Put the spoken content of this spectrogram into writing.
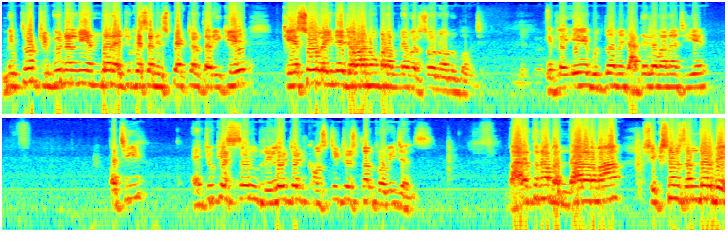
મિત્રો ટ્રિબ્યુનલની અંદર એજ્યુકેશન ઇન્સ્પેક્ટર તરીકે કેસો લઈને જવાનો પણ અમને વર્ષોનો અનુભવ છે. એટલે એ મુદ્દો અમે જાતે લેવાના છીએ. પછી એજ્યુકેશન રિલેટેડ કોન્સ્ટિટ્યુશનલ પ્રોવિઝન્સ ભારતના બંધારણમાં શિક્ષણ સંદર્ભે,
